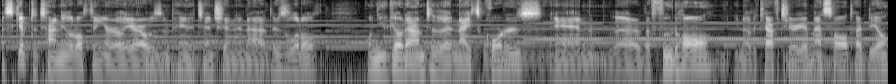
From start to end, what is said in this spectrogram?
I skipped a tiny little thing earlier. I wasn't paying attention, and uh, there's a little when you go down to the knight's quarters and the, the food hall, you know, the cafeteria mess hall type deal.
